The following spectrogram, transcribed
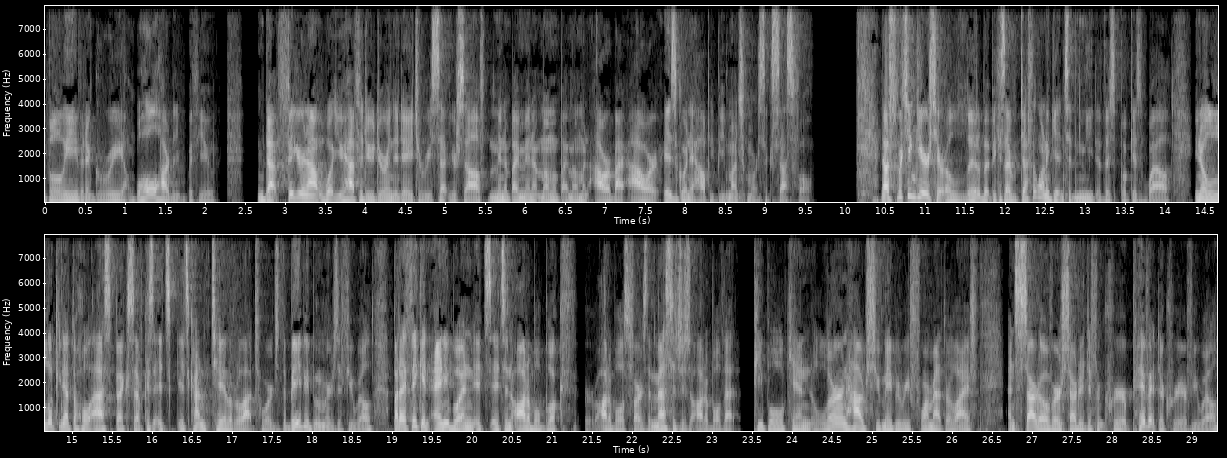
believe and agree wholeheartedly with you that figuring out what you have to do during the day to reset yourself minute by minute, moment by moment, hour by hour is going to help you be much more successful. Now, switching gears here a little bit because I definitely want to get into the meat of this book as well. You know, looking at the whole aspects of because it's it's kind of tailored a lot towards the baby boomers, if you will. But I think in anyone, it's it's an audible book, audible as far as the message is audible that people can learn how to maybe reformat their life and start over and start a different career, pivot their career, if you will,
